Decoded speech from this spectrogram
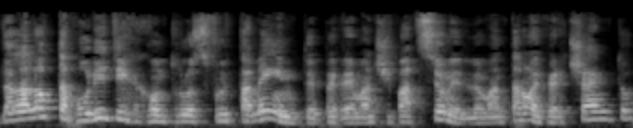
Dalla lotta politica contro lo sfruttamento e per l'emancipazione del 99%,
